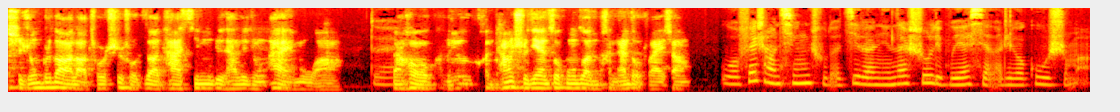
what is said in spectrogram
始终不知道老头是否知道他心中对他那种爱慕啊。对。然后可能很长时间做工作很难走出哀伤。我非常清楚的记得您在书里不也写了这个故事吗？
